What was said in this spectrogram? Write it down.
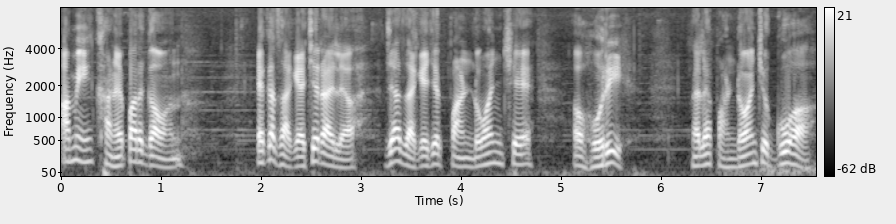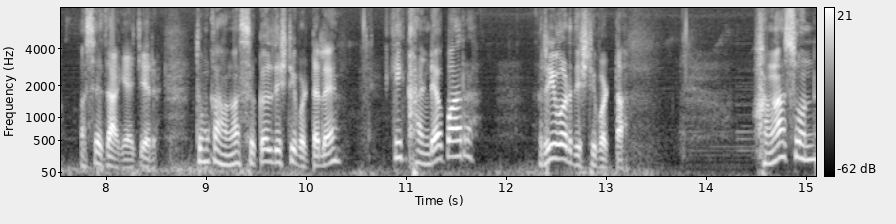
आम्ही खाणेपार गांवांत एका जाग्याचेर आयल्या ज्या जाग्याचेर पांडवांचे होरी नाल्यार पांडवांचे गुहा अशे जाग्याचेर तुमकां हांगा सकयल दिश्टी पडटलें की खांडेपार रिवर दिश्टी पडटा. हांगासून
